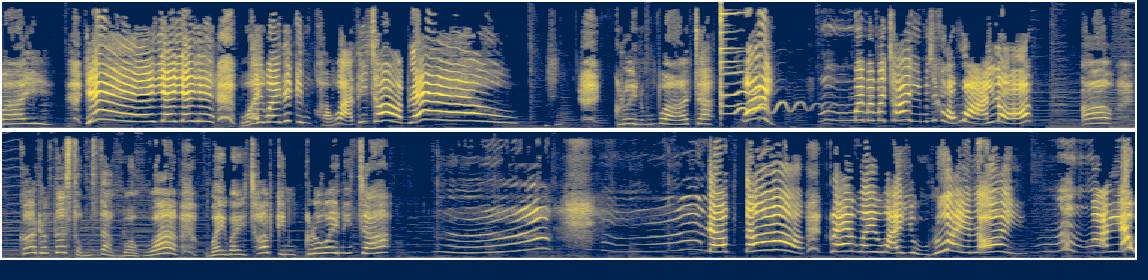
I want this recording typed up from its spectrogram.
วๆเย้เย้เย้เย้ไวได้กินของหวานที่ชอบแล้ว กล้วยน้ำว้าจ้ะว้าย ดรสมศักดิ์บอกว่าไวๆชอบกินกล้วยนี่จ๊ะด็อกเตอร์แกล้งไวๆอยู่เรื่อยเลยงานแล้ว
